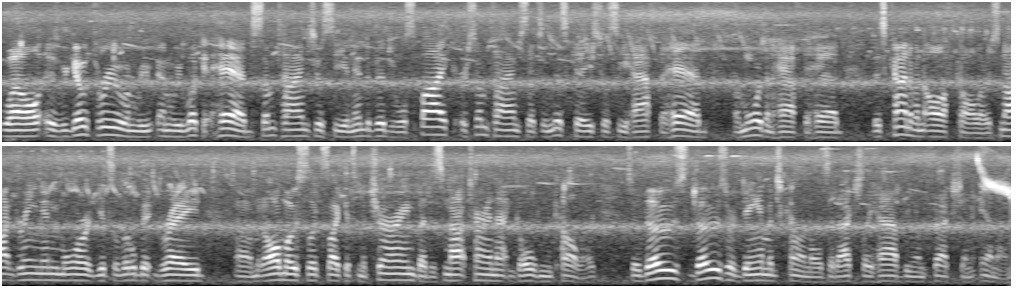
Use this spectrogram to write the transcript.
Well, as we go through and we, and we look at heads, sometimes you'll see an individual spike, or sometimes, such in this case, you'll see half the head, or more than half the head. It's kind of an off color. It's not green anymore. It gets a little bit grayed. Um, it almost looks like it's maturing, but it's not turning that golden color. So those, those are damaged kernels that actually have the infection in them.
